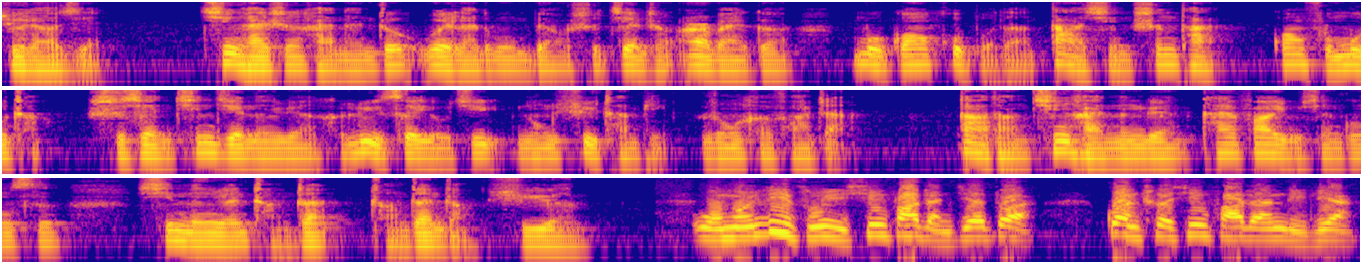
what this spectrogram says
据了解，青海省海南州未来的目标是建成二百个目光互补的大型生态光伏牧场，实现清洁能源和绿色有机农畜产品融合发展。大唐青海能源开发有限公司新能源场站场站长徐源，我们立足于新发展阶段，贯彻新发展理念，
